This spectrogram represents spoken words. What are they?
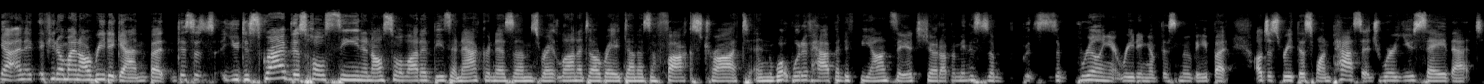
Yeah, and if you don't mind, I'll read again. But this is you describe this whole scene and also a lot of these anachronisms, right? Lana Del Rey done as a foxtrot, and what would have happened if Beyonce had showed up. I mean, this is a this is a brilliant reading of this movie. But I'll just read this one passage where you say that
